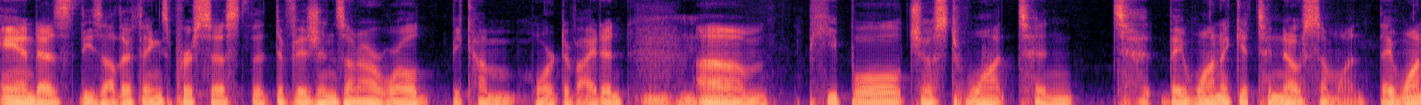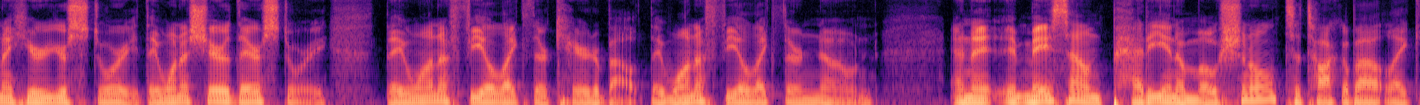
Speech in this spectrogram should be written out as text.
And as these other things persist, the divisions on our world become more divided Mhm. um, people just want to, to they want to get to know someone they want to hear your story they want to share their story they want to feel like they're cared about they want to feel like they're known and it, it may sound petty and emotional to talk about like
